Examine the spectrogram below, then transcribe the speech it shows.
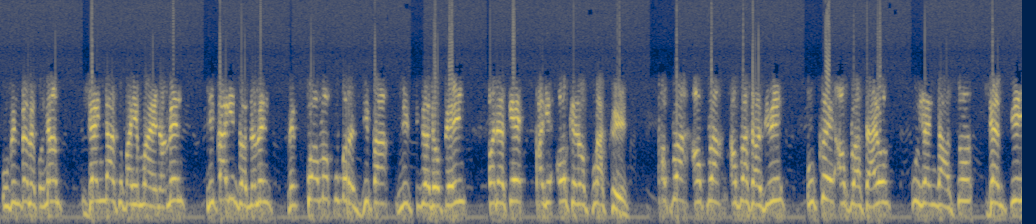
ou vin pe me konan, jen da sou paye mwa enan men, li pari do nan men, men koman pou ban zipa multiple do peyi, pandanke pari okè nan pwa kre. Anpwa, anpwa, anpwa sa ziwi, ou kre anpwa sa yo, pou jen da son, jen pi,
